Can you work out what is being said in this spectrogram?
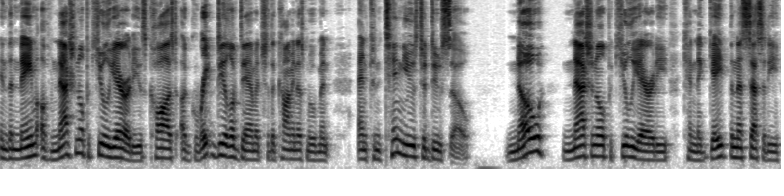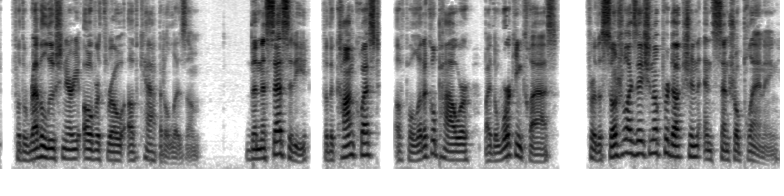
in the name of national peculiarities caused a great deal of damage to the communist movement and continues to do so. No national peculiarity can negate the necessity for the revolutionary overthrow of capitalism. The necessity for the conquest of political power by the working class, for the socialization of production and central planning.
